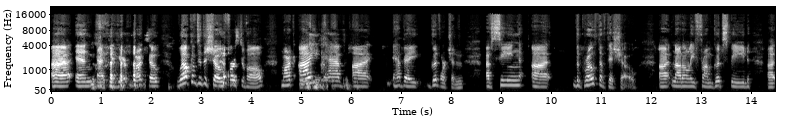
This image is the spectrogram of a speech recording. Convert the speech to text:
uh, and uh, here. Marc, so welcome to the show, first of all. Marc, I have uh, have the good fortune of seeing uh, the growth of this show, uh, not only from Goodspeed uh,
